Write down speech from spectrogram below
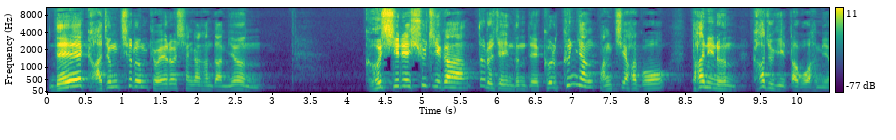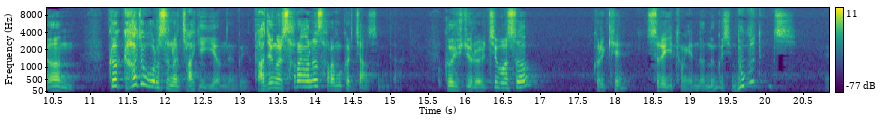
내 가정처럼 교회를 생각한다면 거실에 휴지가 떨어져 있는데 그걸 그냥 방치하고 다니는 가족이 있다고 하면 그 가족으로서는 자격이 없는 거예요. 가정을 사랑하는 사람은 그렇지 않습니다. 그 휴지를 집어서 그렇게 쓰레기통에 넣는 것이 누구든지. 예.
